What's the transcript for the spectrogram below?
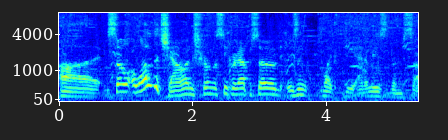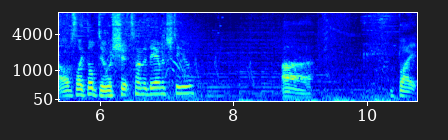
Uh, so a lot of the challenge from the secret episode isn't like the enemies themselves. Like they'll do a shit ton of damage to you. Uh, but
